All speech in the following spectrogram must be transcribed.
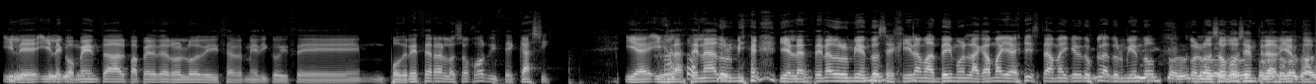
y, le, y le comenta al papel de Rollo, le dice al médico, dice, ¿podré cerrar los ojos? Dice, casi. Y, en la escena y en la escena durmiendo se gira Matt Damon en la cama y ahí está Michael Douglas durmiendo con, los ojos entreabiertos.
